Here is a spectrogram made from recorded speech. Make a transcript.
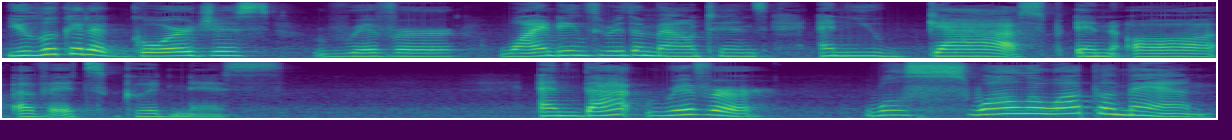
You look at a gorgeous river winding through the mountains and you gasp in awe of its goodness. And that river will swallow up a man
